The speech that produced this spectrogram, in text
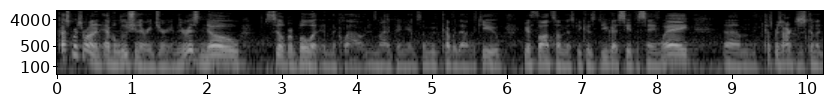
customers are on an evolutionary journey. There is no silver bullet in the cloud, in my opinion, and we've covered that on theCUBE. Your thoughts on this, because do you guys see it the same way? Um, customers aren't just going to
